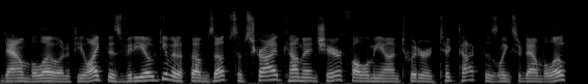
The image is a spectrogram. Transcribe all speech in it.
down below. And if you like this video, give it a thumbs up, subscribe, comment, share. Follow me on Twitter and TikTok. Those links are down below,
